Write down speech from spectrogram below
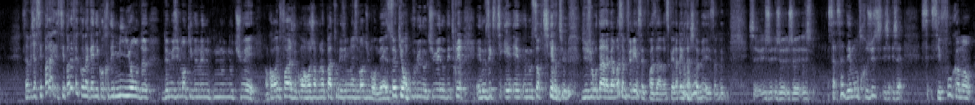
Ça veut dire, c'est pas, pas le fait qu'on a gagné contre des millions de, de musulmans qui veulent nous, nous- tuer. Encore une fois, je ne pas tous les musulmans du monde, mais ceux qui ont voulu nous tuer, nous détruire et nous, et, nous sortir du, du Jourdain à la mer. Moi, ça me fait rire cette phrase-là, parce qu'elle n'arrivera jamais. Ça, ça démontre juste. C'est fou comment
